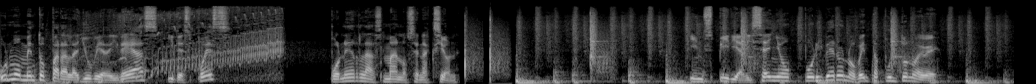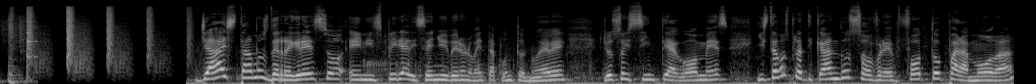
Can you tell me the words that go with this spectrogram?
Un momento para la lluvia de ideas y después poner las manos en acción. Inspira Diseño por Ibero 90.9. Ya estamos de regreso en Inspira Diseño Ibero 90.9. Yo soy Cintia Gómez y estamos platicando sobre foto para moda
